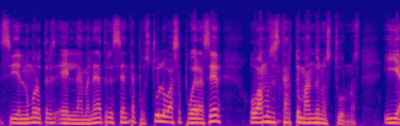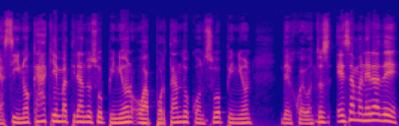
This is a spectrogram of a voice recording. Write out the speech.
si el número 3, en la manera 360, pues tú lo vas a poder hacer o vamos a estar tomando los turnos. Y así, ¿no? Cada quien va tirando su opinión o aportando con su opinión del juego. Entonces, esa manera de,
